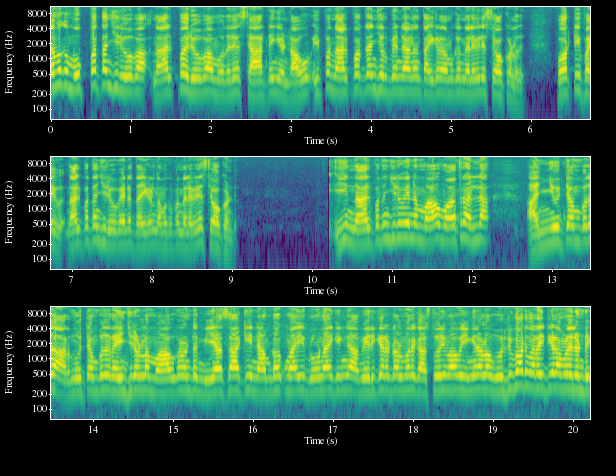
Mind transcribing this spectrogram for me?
നമുക്ക് മുപ്പത്തഞ്ച് രൂപ നാൽപ്പത് രൂപ മുതൽ സ്റ്റാർട്ടിങ് ഉണ്ടാവും. ഇപ്പം നാൽപ്പത്തഞ്ച് റുപ്യേന്റെ ആണ് തൈകൾ നമുക്ക് നിലവിൽ സ്റ്റോക്ക് ഉള്ളത്. ഫോർട്ടി ഫൈവ് നാൽപ്പത്തഞ്ച് രൂപേന്റെ തൈകൾ നമുക്കിപ്പോൾ നിലവിൽ സ്റ്റോക്ക് ഉണ്ട്. ഈ നാൽപ്പത്തഞ്ച് രൂപേന്റെ മാവ് മാത്രമല്ല അഞ്ഞൂറ്റമ്പത് അറുന്നൂറ്റമ്പത് റേഞ്ചിലുള്ള മാവുകളുണ്ട്. മിയാസാക്കി നാംഡോക് മായി ബ്രൂണാക്കിങ് അമേരിക്ക റെഡ് ഓൾമർ കസ്തൂരി മാവ് ഇങ്ങനെയുള്ള ഒരുപാട് വെറൈറ്റികൾ നമ്മളിലുണ്ട്.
